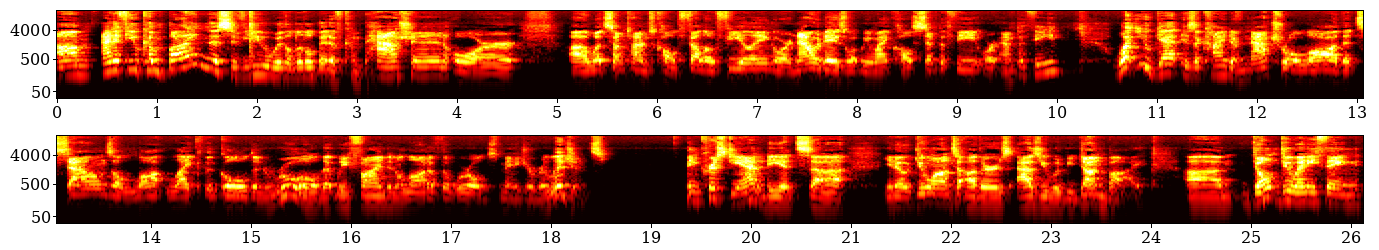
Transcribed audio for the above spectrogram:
Um, and if you combine this view with a little bit of compassion or uh, what's sometimes called fellow feeling, or nowadays what we might call sympathy or empathy, what you get is a kind of natural law that sounds a lot like the golden rule that we find in a lot of the world's major religions. In Christianity, it's, uh, you know, do unto others as you would be done by. Um, don't do anything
